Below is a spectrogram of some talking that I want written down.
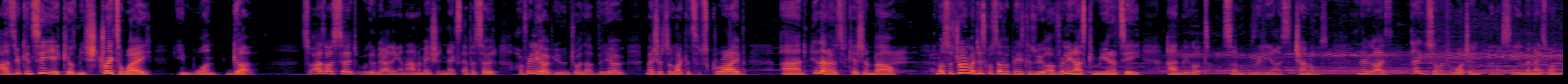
as you can see it kills me straight away in one go So as I said, we're going to be adding an animation next episode. I really hope you enjoyed that video. Make sure to like and subscribe and hit that notification bell. And also join my Discord server please because we got a really nice community and we've got some really nice channels. Anyway guys, thank you so much for watching and I'll see you in the next one.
